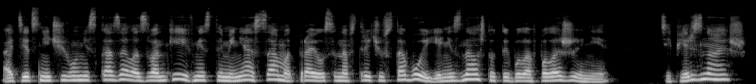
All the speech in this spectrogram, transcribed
Отец ничего не сказал о звонке и вместо меня сам отправился на встречу с тобой. Я не знал, что ты была в положении. Теперь знаешь.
